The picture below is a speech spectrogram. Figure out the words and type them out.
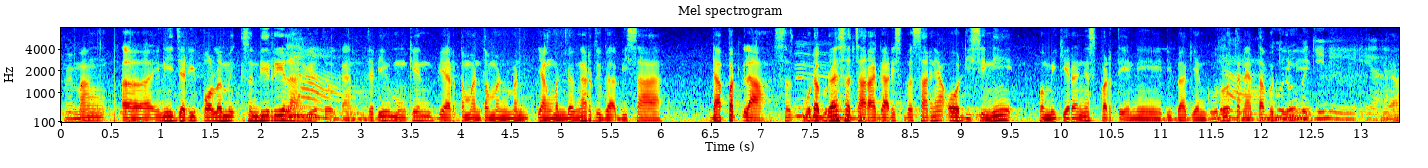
Memang eh, ini jadi polemik sendiri lah Ya. gitu kan. Jadi mungkin biar teman-teman men- yang mendengar juga bisa dapat lah. Se- Hmm. Mudah-mudahan secara garis besarnya, oh di sini pemikirannya seperti ini, di bagian guru Ya, ternyata guru begini. begini ya. Ya,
